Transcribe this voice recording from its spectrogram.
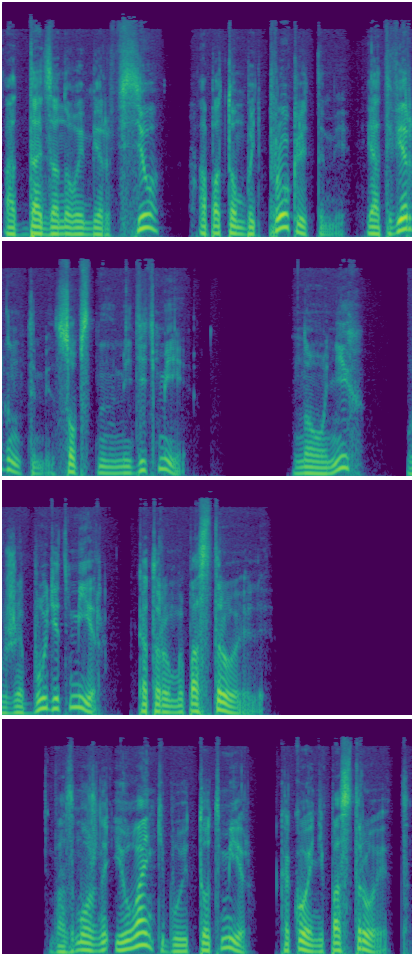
Отдать за новый мир все, а потом быть проклятыми и отвергнутыми собственными детьми. Но у них уже будет мир, который мы построили. Возможно, и у Аньки будет тот мир, какой они построят.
